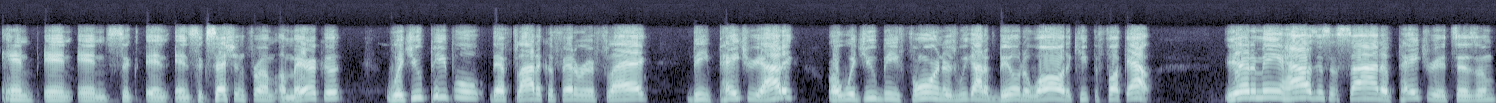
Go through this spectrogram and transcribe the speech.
in in in in, in succession from America, would you people that fly the Confederate flag be patriotic, or would you be foreigners? We got to build a wall to keep the fuck out. You know what I mean? How is this a sign of patriotism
